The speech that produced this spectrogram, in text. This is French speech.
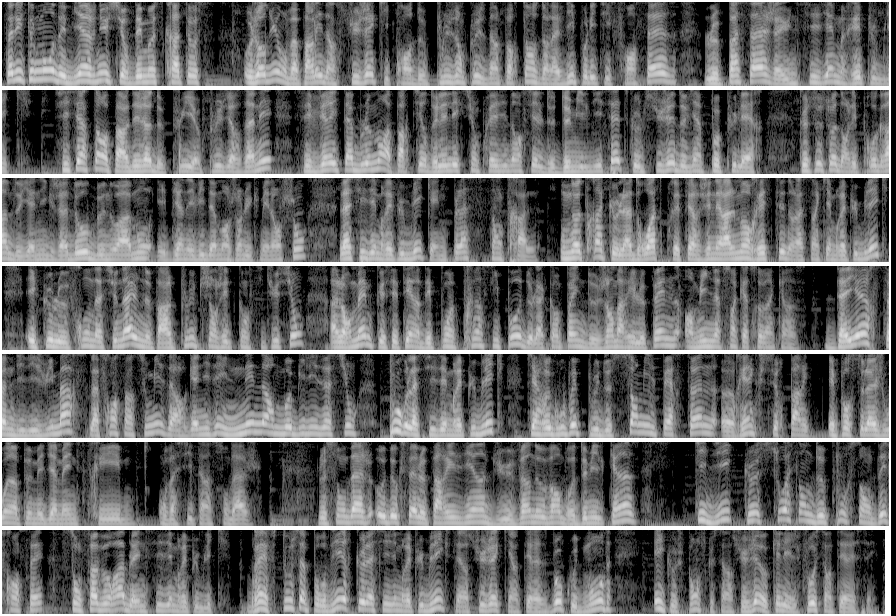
Salut tout le monde et bienvenue sur Demos Kratos. Aujourd'hui on va parler d'un sujet qui prend de plus en plus d'importance dans la vie politique française, le passage à une sixième république. Si certains en parlent déjà depuis euh, plusieurs années, c'est véritablement à partir de l'élection présidentielle de 2017 que le sujet devient populaire. Que ce soit dans les programmes de Yannick Jadot, Benoît Hamon et bien évidemment Jean-Luc Mélenchon, la 6ème République a une place centrale. On notera que la droite préfère généralement rester dans la 5ème République et que le Front National ne parle plus de changer de constitution, alors même que c'était un des points principaux de la campagne de Jean-Marie Le Pen en 1995. D'ailleurs, samedi 18 mars, la France Insoumise a organisé une énorme mobilisation pour la 6ème République qui a regroupé plus de 100 000 personnes euh, rien que sur Paris. Et pour cela jouer un peu média mainstream, on va citer un sondage. Le sondage Odoxa Le Parisien du 20 novembre 2015 qui dit que 62% des Français sont favorables à une 6ème République. Bref, tout ça pour dire que la 6ème République, c'est un sujet qui intéresse beaucoup de monde et que je pense que c'est un sujet auquel il faut s'intéresser.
